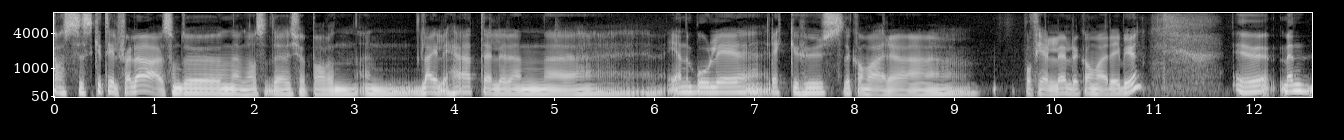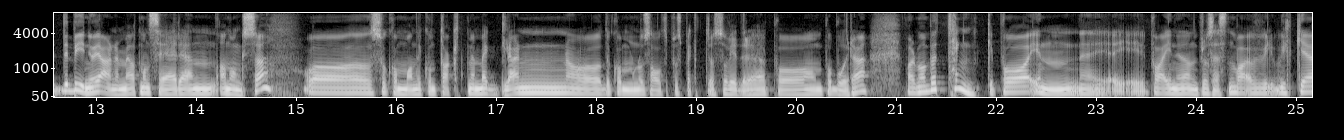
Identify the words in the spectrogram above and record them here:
klassiske tilfeller er jo som du nevner, altså det kjøp av en, en leilighet eller en uh, enebolig, rekkehus. Det kan være på fjellet eller det kan være i byen. Eh, men det begynner jo gjerne med at man ser en annonse, og så kommer man i kontakt med megleren, og det kommer noe salgsprospekter osv. På, på bordet. Hva er det man bør tenke på innen, på vei inn i denne prosessen? Hvilke,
